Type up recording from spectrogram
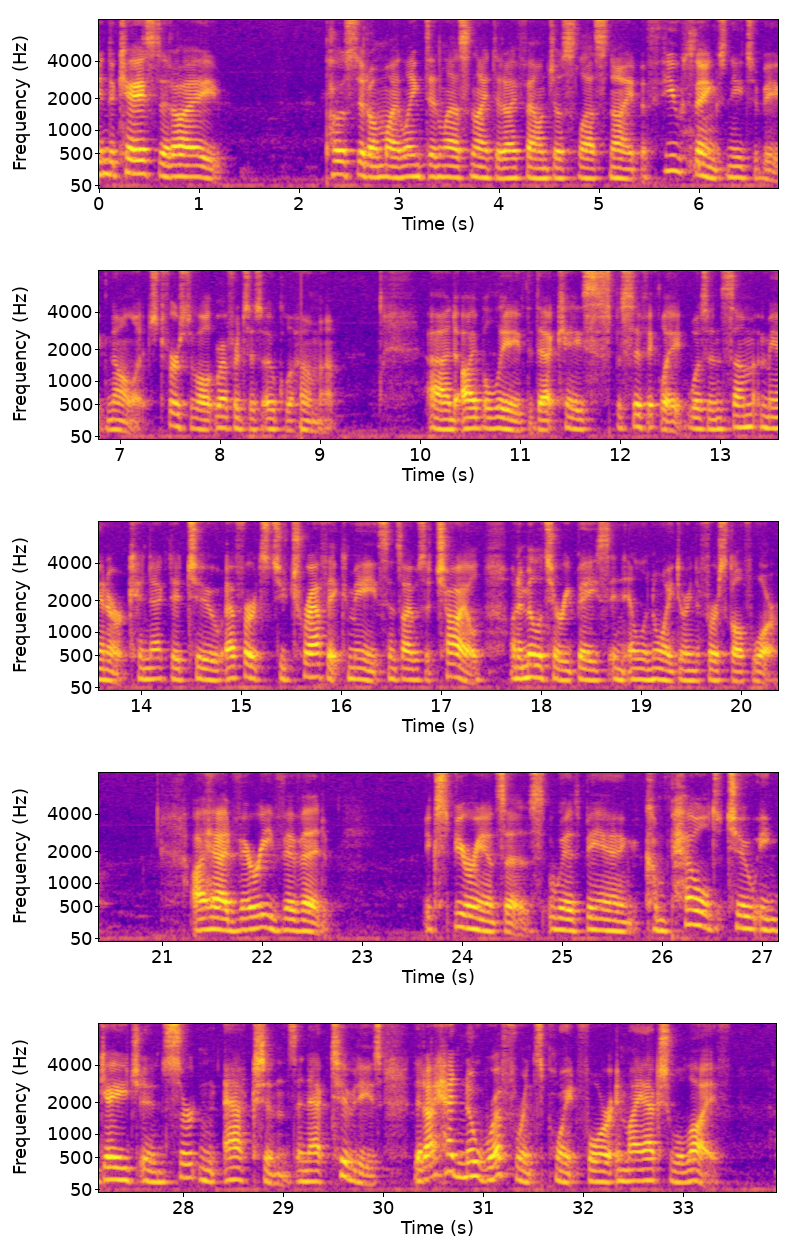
In the case that I posted on my LinkedIn last night that I found just last night, a few things need to be acknowledged. First of all, it references Oklahoma. And I believe that that case specifically was in some manner connected to efforts to traffic me since I was a child on a military base in Illinois during the first Gulf War. I had very vivid experiences with being compelled to engage in certain actions and activities that I had no reference point for in my actual life.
